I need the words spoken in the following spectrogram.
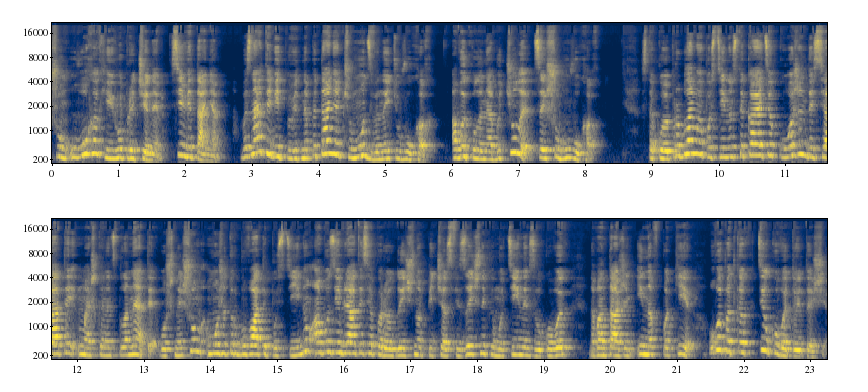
Шум у вухах і його причини. Всім вітання! Ви знаєте відповідь на питання, чому дзвенить у вухах? А ви коли-небудь чули цей шум у вухах? З такою проблемою постійно стикається кожен десятий мешканець планети. Вушний шум може турбувати постійно або з'являтися періодично під час фізичних, емоційних, звукових навантажень і навпаки у випадках цілковитої тиші.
